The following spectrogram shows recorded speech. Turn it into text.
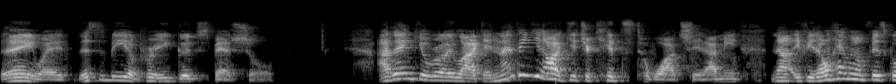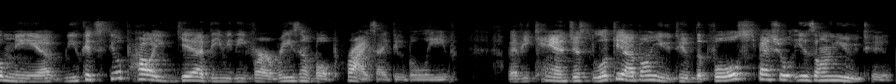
But anyway, this would be a pretty good special. I think you'll really like it, and I think you ought to get your kids to watch it. I mean, now if you don't have it on physical media, you could still probably get a DVD for a reasonable price, I do believe. But if you can, just look it up on YouTube. The full special is on YouTube.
